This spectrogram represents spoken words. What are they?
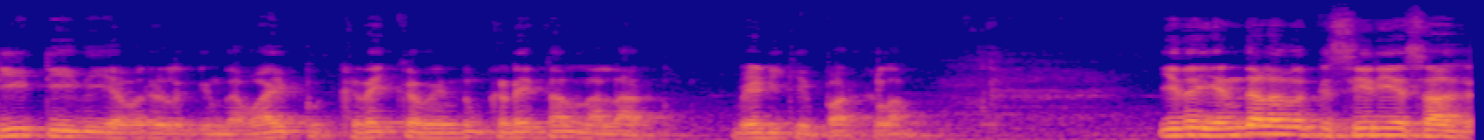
டிடிவி அவர்களுக்கு இந்த வாய்ப்பு கிடைக்க வேண்டும் கிடைத்தால் நல்லாயிருக்கும் வேடிக்கை பார்க்கலாம். இதை எந்த அளவுக்கு சீரியஸாக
